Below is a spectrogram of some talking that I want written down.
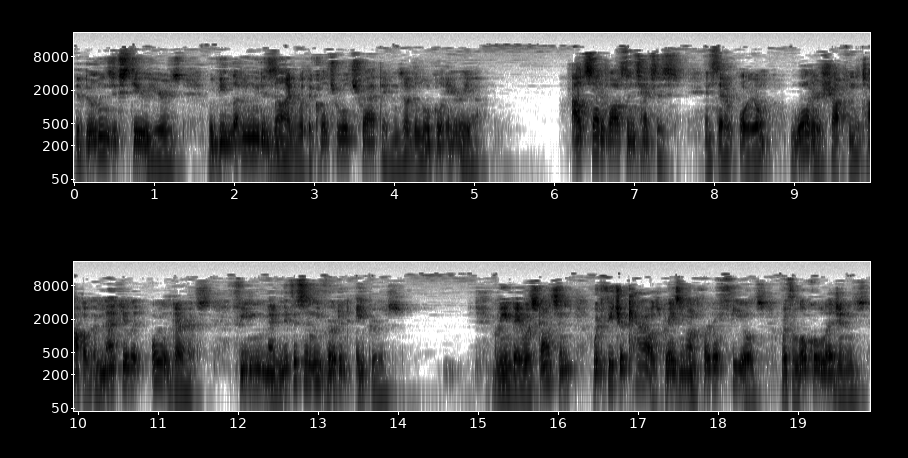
the building's exteriors would be lovingly designed with the cultural trappings of the local area. Outside of Austin, Texas, instead of oil, water shot from the top of immaculate oil derricks, feeding magnificently verdant acres. Green Bay, Wisconsin would feature cows grazing on fertile fields with local legends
